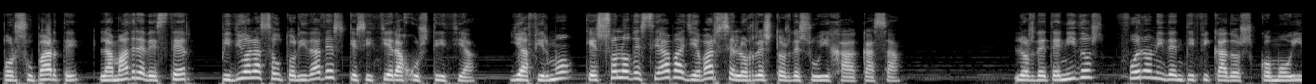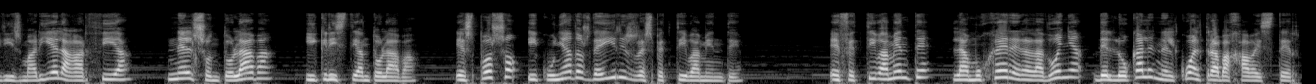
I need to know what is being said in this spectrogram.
Por su parte, la madre de Esther pidió a las autoridades que se hiciera justicia y afirmó que solo deseaba llevarse los restos de su hija a casa. Los detenidos fueron identificados como Iris Mariela García, Nelson Tolaba y Cristian Tolaba, esposo y cuñados de Iris respectivamente. Efectivamente, la mujer era la dueña del local en el cual trabajaba Esther.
